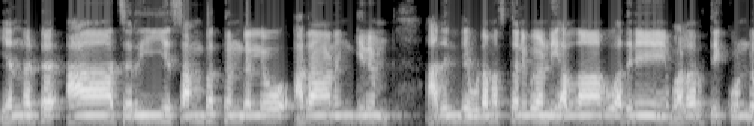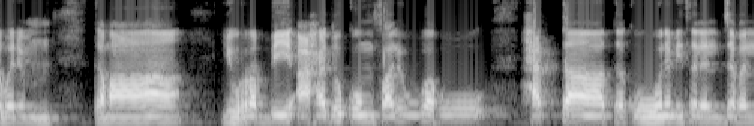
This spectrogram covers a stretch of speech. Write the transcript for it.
എന്നിട്ട് ആ ചെറിയ സമ്പത്തുണ്ടല്ലോ അതാണെങ്കിലും അതിന്റെ ഉടമസ്ഥന് വേണ്ടി അള്ളാഹു അതിനെ വളർത്തിക്കൊണ്ടുവരും. കമാ യുറബി അഹദുക്കും ഫലുവഹു ഹത്താ തകൂന മിസലൽ ജബൽ.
